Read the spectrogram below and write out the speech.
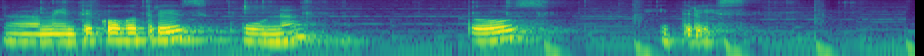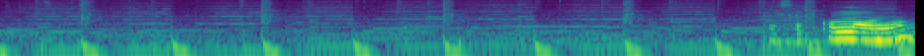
Nuevamente cojo tres, una, dos y tres. Las acomodo.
